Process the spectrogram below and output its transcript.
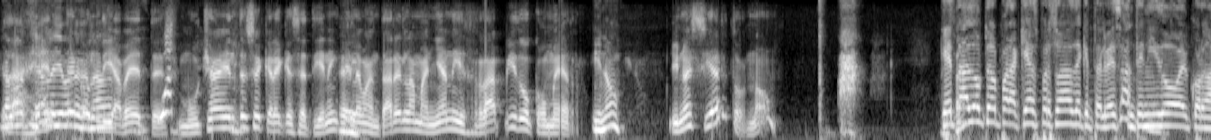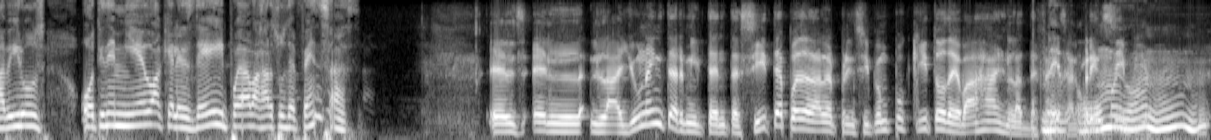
Ya La ya gente con diabetes, mucha gente se cree que se tienen que Sí. levantar en la mañana y rápido comer. Y no. Y no es cierto, no. ¿Qué tal, doctor, para aquellas personas de que tal vez han tenido el coronavirus o tienen miedo a que les dé y pueda bajar sus defensas? El, el- la ayuna intermitente sí te puede dar al principio un poquito de baja en las De- defensas. al oh my principio. God, no, no.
